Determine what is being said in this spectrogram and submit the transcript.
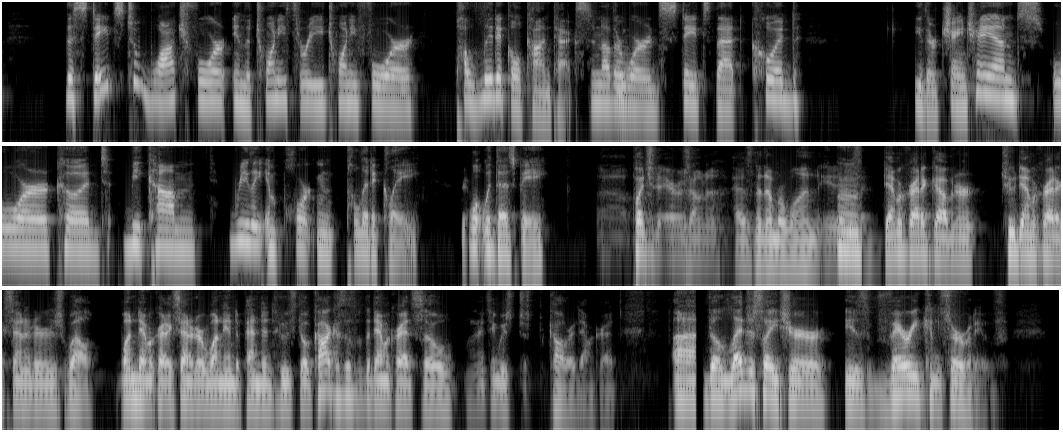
the states to watch for in the 23 24 political context. In other mm-hmm. words, states that could either change hands or could become really important politically. Yeah. What would those be? Point you to Arizona as the number one. It mm. is a Democratic governor, two Democratic senators. Well, one Democratic senator, one independent who still caucuses with the Democrats. So I think we should just call her a Democrat. Uh, the legislature is very conservative,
